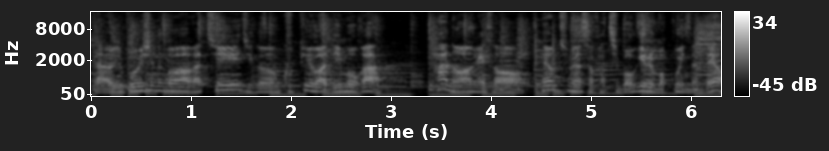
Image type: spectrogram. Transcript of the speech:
자, 여기 보이시는 것과 같이 지금 구피와 니모가 한 어항에서 헤엄치면서 같이 먹이를 먹고 있는데요.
